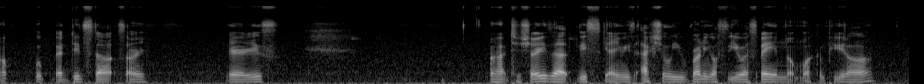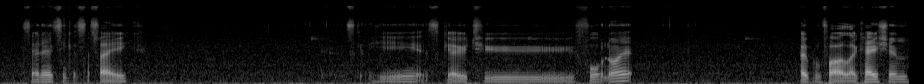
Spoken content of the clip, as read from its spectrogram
Oh, whoop, that did start, sorry. There it is. Alright, to show you that this game is actually running off the USB and not my computer, so I don't think it's a fake. Let's go here, let's go to Fortnite. Open file location.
